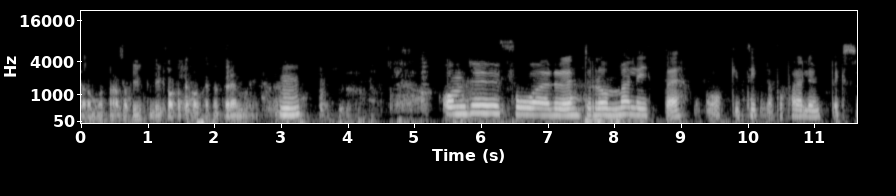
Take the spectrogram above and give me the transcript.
när de har varit med. Så det, är- det är klart att det har skett en förändring. Mm. Om du får drömma lite och titta på Paralympics,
